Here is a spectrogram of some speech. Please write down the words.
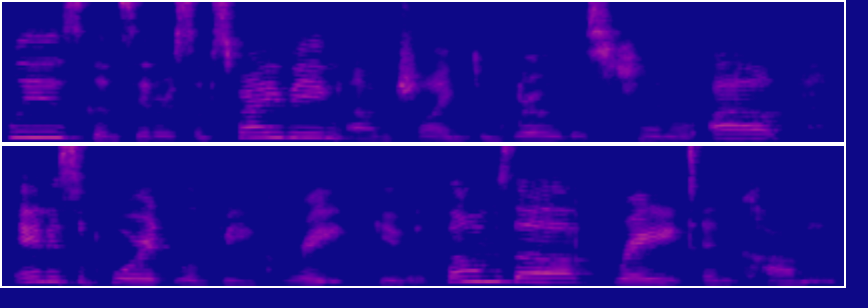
please consider subscribing. I'm trying to grow this channel out. Any support would be great. Give it thumbs up, rate, and comment.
